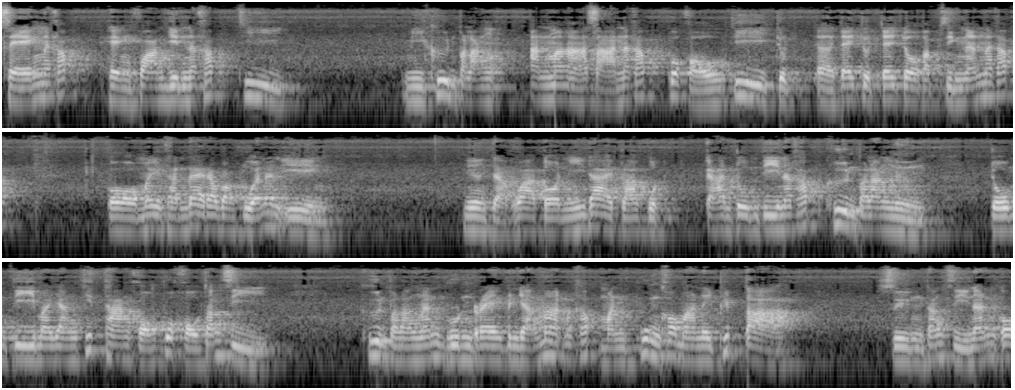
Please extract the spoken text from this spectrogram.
แสงนะครับ แห่งความเย็นนะครับที่ มีคลื่นพลังอันมหาศาลนะครับ พวกเขาที่จุดใจจุดใจโจกับสิ่งนั้นนะครับ ก็ไม่ทันได้ระวังตัวนั่นเอง เนื่องจากว่าตอนนี้ได้ปรากฏการโจมตีนะครับคลื่นพลังหนึ่งโจมตีมายังทิศทางของพวกเขาทั้งสี่คลื่นพลังนั้นรุนแรงเป็นอย่างมากนะครับ มันพุ่งเข้ามาในพริบตา ซึ่งทั้งสี่นั้นก็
